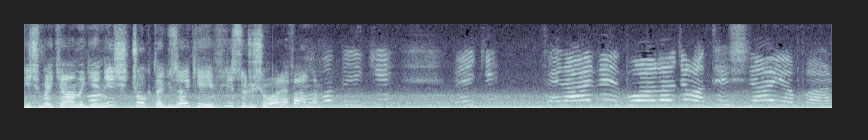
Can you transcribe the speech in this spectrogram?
iç mekanı geniş. Çok da güzel, keyifli sürüşü var efendim. Baba belki, belki Ferrari bu araca ateşler yapar.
